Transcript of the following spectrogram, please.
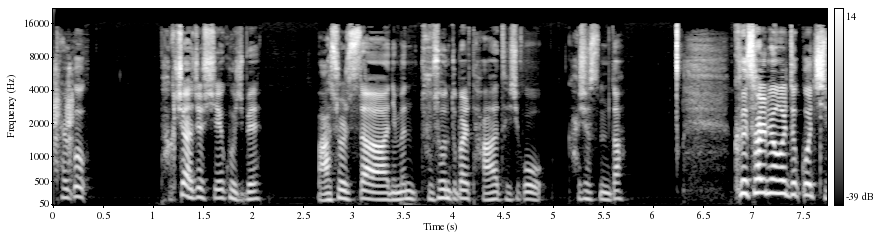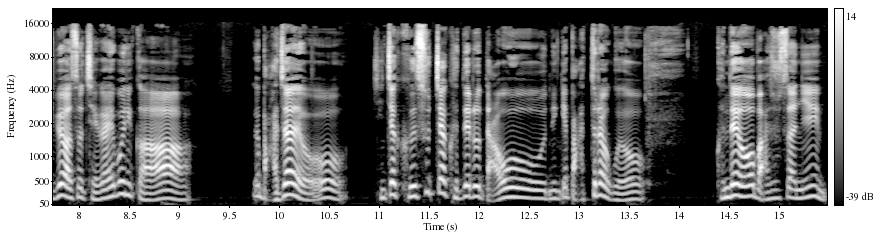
결국 박씨 아저씨의 고집에 마술사님은 두 손 두 발 다 드시고 가셨습니다. 그 설명을 듣고 집에 와서 제가 해보니까 맞아요. 진짜 그 숫자 그대로 나오는 게 맞더라고요. 근데요, 마술사님.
